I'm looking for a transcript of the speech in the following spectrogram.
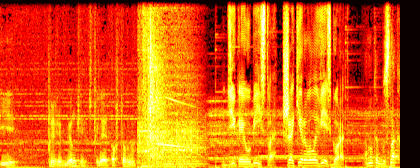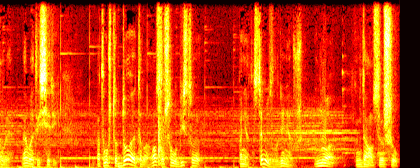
и при ребенке стреляет повторно. Дикое убийство шокировало весь город. Оно как бы знаковое да, в этой серии. Потому что до этого он совершил убийство, понятно, с целью завладения оружием. Но когда он совершил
